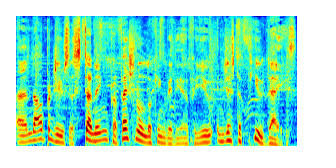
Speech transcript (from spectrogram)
and I'll produce a stunning, professional looking video for you in just a few days.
